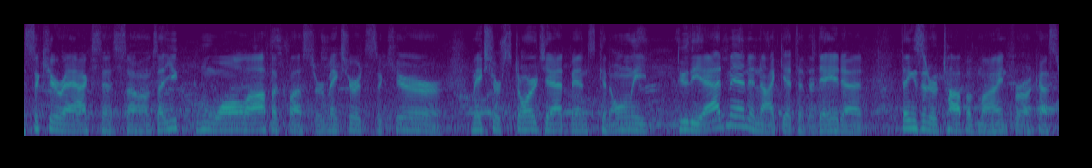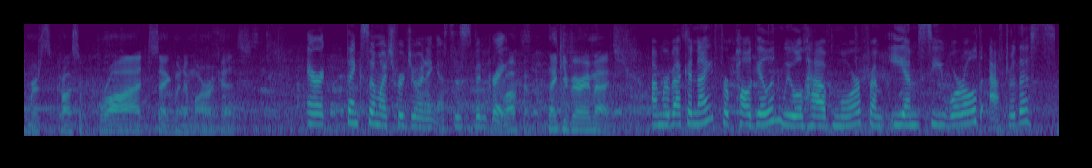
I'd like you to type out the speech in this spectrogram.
secure access zone so you can wall off a cluster, make sure it's secure, make sure storage admins can only do the admin and not get to the data. Things that are top of mind for our customers across a broad segment of markets. Eric, thanks so much for joining us. This has been great. You're welcome. Thank you very much. I'm Rebecca Knight for Paul Gillin. We will have more from EMC World after this.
